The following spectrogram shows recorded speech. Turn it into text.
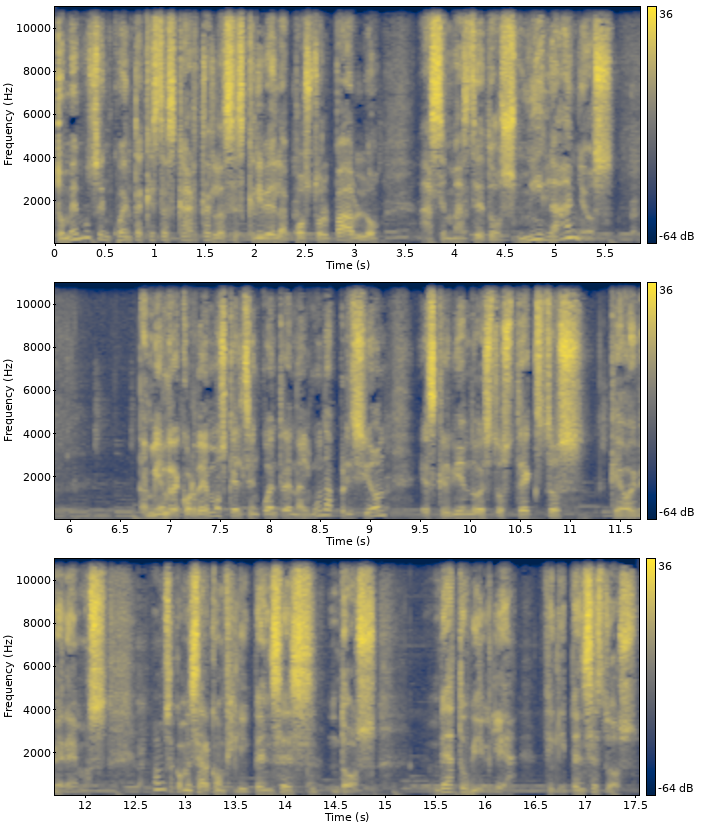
Tomemos en cuenta que estas cartas las escribe el apóstol Pablo hace más de dos mil años. También recordemos que él se encuentra en alguna prisión escribiendo estos textos que hoy veremos. Vamos a comenzar con Filipenses 2. Ve a tu Biblia, Filipenses 2.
